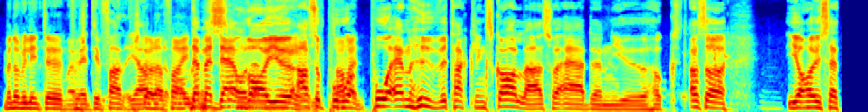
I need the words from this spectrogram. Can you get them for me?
Men de vill inte Men först- vet inte fan- ja, förstöra men- fighten. Nej, men den den var ju... helt. Alltså på, Ja, på en huvudtacklingsskala så är den ju högst... Alltså, jag har ju sett...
